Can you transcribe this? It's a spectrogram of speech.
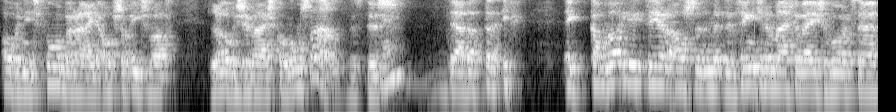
ook niet voorbereiden op zoiets wat logischerwijs kon ontstaan. Dus, dus ja, dat, dat, ik, ik kan me wel irriteren als er met een vingertje naar mij gewezen wordt. eh,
